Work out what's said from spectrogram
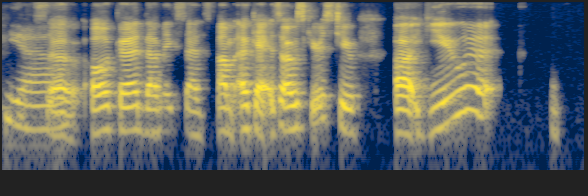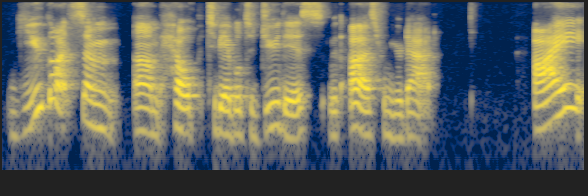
yeah. So all good. That makes sense. Um. Okay. So I was curious too. Uh, you you got some um help to be able to do this with us from your dad. I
